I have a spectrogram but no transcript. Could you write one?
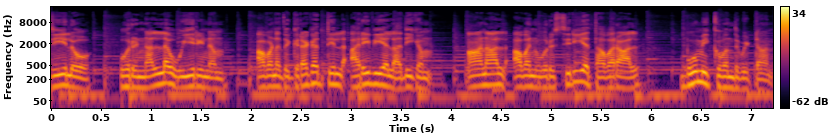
ஜீலோ ஒரு நல்ல உயிரினம். அவனது கிரகத்தில் அறிவியல் அதிகம். ஆனால் அவன் ஒரு சிறிய தவறால் பூமிக்கு வந்து விட்டான்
